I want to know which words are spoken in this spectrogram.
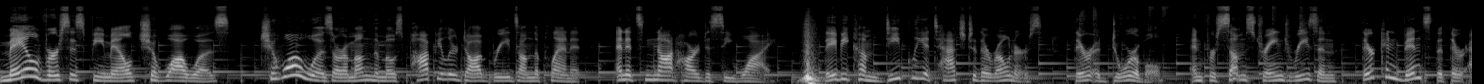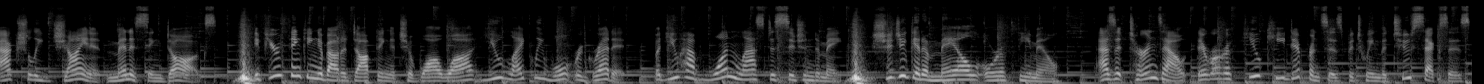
Male versus female Chihuahuas. Chihuahuas are among the most popular dog breeds on the planet, and it's not hard to see why. They become deeply attached to their owners. They're adorable, and for some strange reason, they're convinced that they're actually giant, menacing dogs. If you're thinking about adopting a Chihuahua, you likely won't regret it, but you have one last decision to make. Should you get a male or a female? As it turns out, there are a few key differences between the two sexes,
